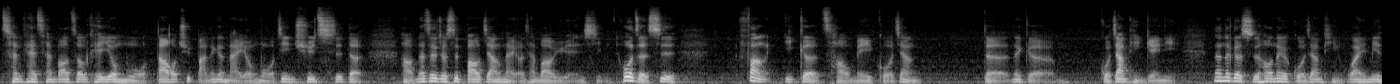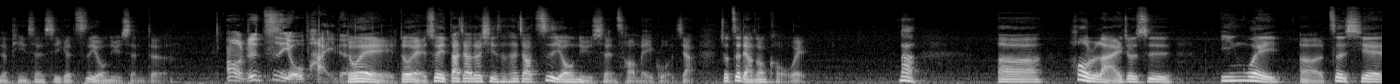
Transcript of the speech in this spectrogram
撑开餐包之后，可以用抹刀去把那个奶油抹进去吃的。好，那这就是包浆奶油餐包的原型，或者是放一个草莓果酱的那个果酱品给你。那那个时候，那个果酱品外面的瓶身是一个自由女神的哦，就是自由牌的。对对，所以大家都戏称它叫自由女神草莓果酱，就这两种口味。那呃，后来就是。因为呃，这些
